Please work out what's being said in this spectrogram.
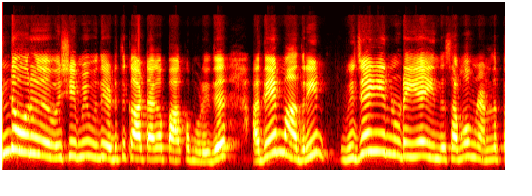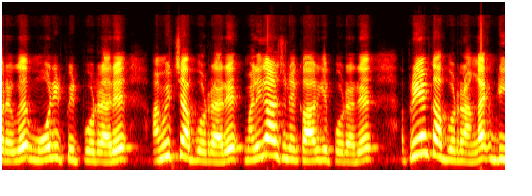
இந்த ஒரு விஷயமே வந்து எடுத்துக்காட்டாக பார்க்க முடியுது. அதே மாதிரி விஜயனுடைய இந்த சம்பவம் நடந்த பிறகு மோடி ட்வீட் போடுறாரு அமித்ஷா போடுறாரு மல்லிகார்ஜுன கார்கே போடுறாரு பிரியங்கா போடுறாங்க. இப்படி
